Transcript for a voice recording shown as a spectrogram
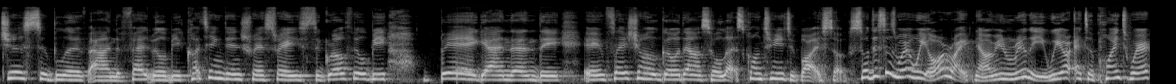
just a blip, and the Fed will be cutting the interest rates, the growth will be big, and then the inflation will go down. So let's continue to buy stocks. So this is where we are right now. I mean, really, we are at a point where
